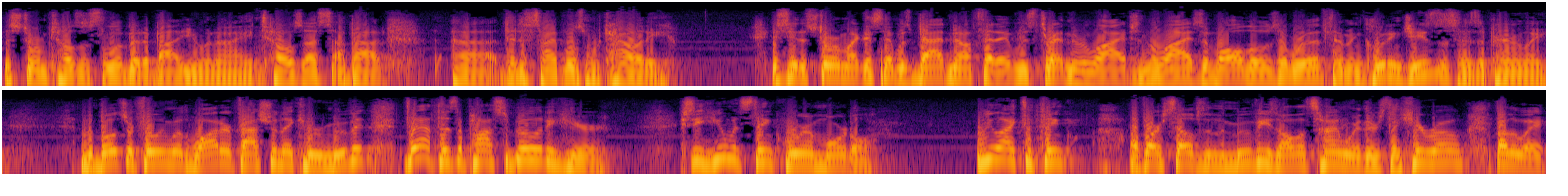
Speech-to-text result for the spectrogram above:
The storm tells us a little bit about you and I. It tells us about uh, the disciples' mortality. You see, the storm, like I said, was bad enough that it was threatening their lives and the lives of all those that were with them, including Jesus's, apparently. And the boats are filling with water faster than they can remove it. Death is a possibility here. See, humans think we're immortal. We like to think of ourselves in the movies all the time where there's the hero. By the way,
